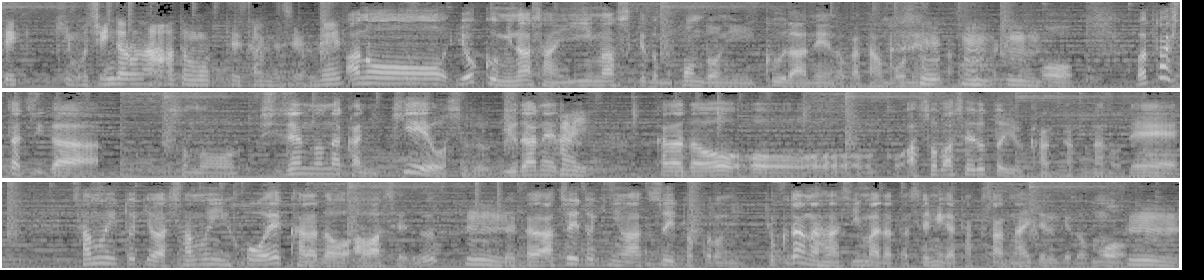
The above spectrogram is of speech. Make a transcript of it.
て気持ちいいんだろうなと思ってたんですよね。あのーよく皆さん言いますけども本土にクーラーねえのか暖房ねえのかって言うんだけども、私たちがその自然の中に帰依をする委ねる、はい、体をおこう遊ばせるという感覚なので寒い時は寒い方へ体を合わせる、うん。それから暑い時には暑いところに極端な話今だったらセミがたくさん鳴いてるけども、うん。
